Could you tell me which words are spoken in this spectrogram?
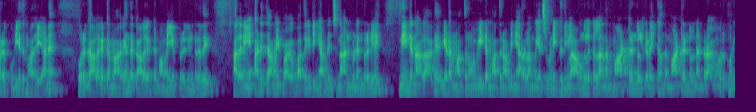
பெறக்கூடியது மாதிரியான ஒரு காலகட்டமாக இந்த காலகட்டம் அமையப்பெறுகின்றது அதனை அடுத்த அமைப்பாக பார்த்துக்கிட்டிங்க அப்படின்னு சொன்னால் அன்பு நண்பர்களே நீண்ட நாளாக இடம் மாற்றணும் வீட்டை மாற்றணும் அப்படின்னு யாரெல்லாம் முயற்சி பண்ணிட்டு இருந்தீங்களோ அவங்களுக்கெல்லாம் அந்த மாற்றங்கள் கிடைக்கும் அந்த மாற்றங்கள் நன்றாகவும் இருக்கும்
